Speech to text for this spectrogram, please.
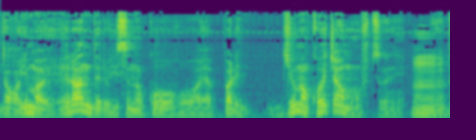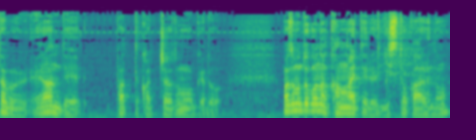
だから今選んでる椅子の候補はやっぱり10万超えちゃうもん、普通に。うん、多分選んでパッて買っちゃうと思うけど。松本君なんか考えてる椅子とかあるの？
